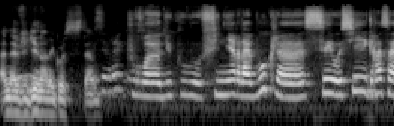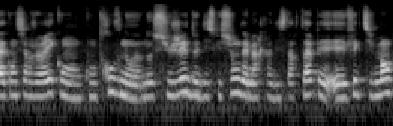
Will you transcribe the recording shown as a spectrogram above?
à naviguer dans l'écosystème. C'est vrai que pour euh, du coup finir la boucle, euh, c'est aussi grâce à la conciergerie qu'on trouve nos, sujets de discussion des mercredis Startup. Et, et effectivement,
